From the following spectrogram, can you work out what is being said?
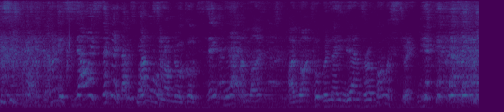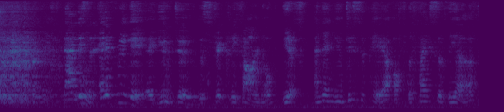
This is quite nice. It's nice, isn't it? Those monks are onto a good thing, aren't Yeah, I might, I might put my name down for a monastery. Now listen, every year you do the Strictly Final, Yes. and then you disappear off the face of the earth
